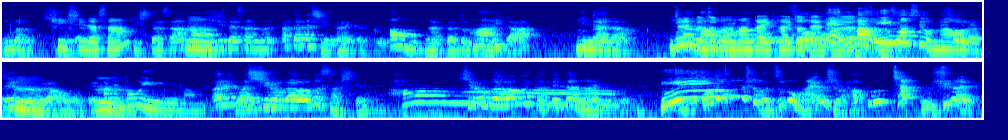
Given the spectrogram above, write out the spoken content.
今の岸田さん？岸田さん、うん。岸田さんの新しい内閣うん。なった時はい。見た、ひな壇。全部ズボン反対履いとったやえつあ言いますよねあそうれ全部裏表、うん。あれどういう意味なんですか？あれは白側が指してんね白側が立てた内閣やねん。え？で男の人がズボン前後ろ履く？チャック後ろやで。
